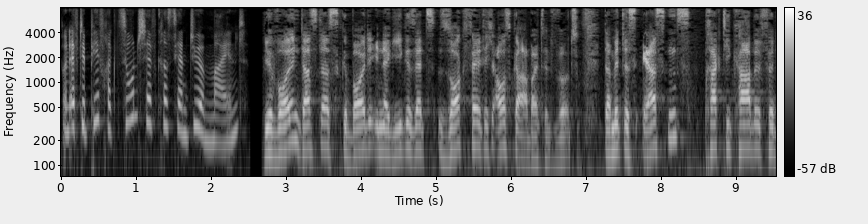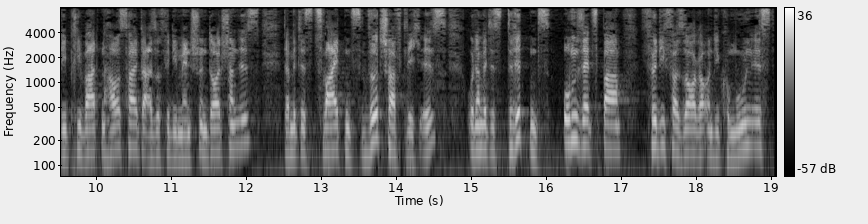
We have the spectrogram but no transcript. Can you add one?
Und FDP-Fraktionschef Christian Dürr meint, wir wollen, dass das Gebäudeenergiegesetz sorgfältig ausgearbeitet wird, damit es erstens praktikabel für die privaten Haushalte, also für die Menschen in Deutschland ist, damit es zweitens wirtschaftlich ist und damit es drittens umsetzbar für die Versorger und die Kommunen ist.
